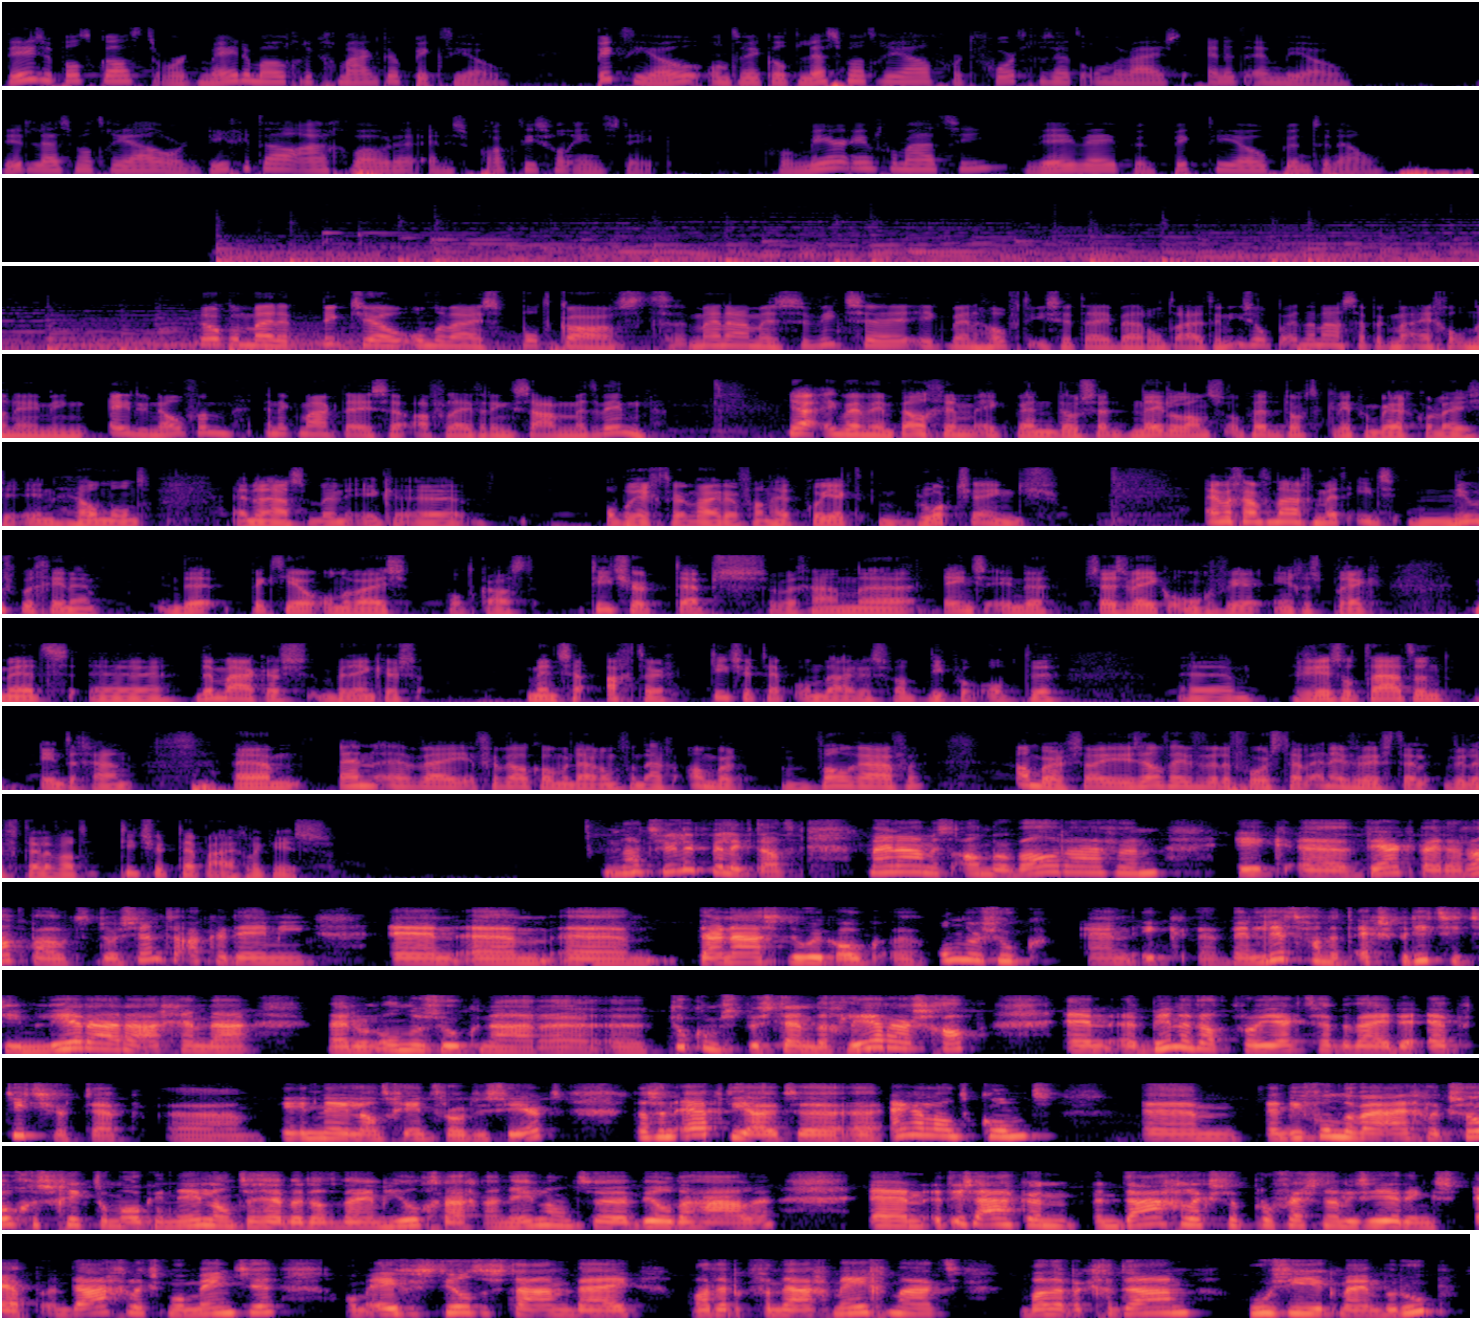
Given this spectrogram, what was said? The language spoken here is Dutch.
Deze podcast wordt mede mogelijk gemaakt door Pictio. Pictio ontwikkelt lesmateriaal voor het voortgezet onderwijs en het mbo. Dit lesmateriaal wordt digitaal aangeboden en is praktisch van insteek. Voor meer informatie www.pictio.nl Welkom bij de Pictio Onderwijs Podcast. Mijn naam is Wietse, ik ben hoofd ICT bij Ronduit en ISOP en daarnaast heb ik mijn eigen onderneming EduNovum en ik maak deze aflevering samen met Wim. Ja, ik ben Wim Pelgrim. Ik ben docent Nederlands op het Dr. Knippenberg College in Helmond. En daarnaast ben ik uh, oprichter, leider van het project Blockchange. En we gaan vandaag met iets nieuws beginnen. De Pictio Onderwijs Podcast Teacher Tabs. We gaan uh, eens in de zes weken ongeveer in gesprek met uh, de makers, bedenkers, mensen achter TeacherTap om daar eens wat dieper op de um, resultaten in te gaan. Um, en uh, wij verwelkomen daarom vandaag Amber Walraven. Amber, zou je jezelf even willen voorstellen en even willen vertellen wat TeacherTap eigenlijk is? Natuurlijk wil ik dat. Mijn naam is Amber Walraven. Ik uh, werk bij de Radboud Docentenacademie. En um, um, daarnaast doe ik ook uh, onderzoek. En ik uh, ben lid van het expeditieteam Lerarenagenda. Wij doen onderzoek naar toekomstbestendig leraarschap. En binnen dat project hebben wij de app TeacherTap in Nederland geïntroduceerd. Dat is een app die uit Engeland komt. Um, en die vonden wij eigenlijk zo geschikt om ook in Nederland te hebben dat wij hem heel graag naar Nederland uh, wilden halen. En het is eigenlijk een, een dagelijkse professionaliseringsapp. Een dagelijks momentje om even stil te staan bij wat heb ik vandaag meegemaakt, wat heb ik gedaan, hoe zie ik mijn beroep.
